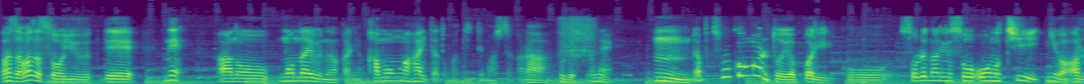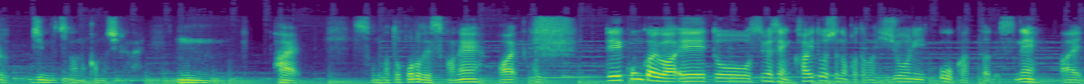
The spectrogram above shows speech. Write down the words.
わざわざそういう、で、ね、あの、問題文の中には家紋が入ったとかって言ってましたから、そうですよね。うん。やっぱそう考えると、やっぱり、こう、それなりに相応の地位にはある人物なのかもしれない。うん。はい。そんなところですかね。はい。はいで、今回は、えっ、ー、と、すみません。回答者の方が非常に多かったですね。はい。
